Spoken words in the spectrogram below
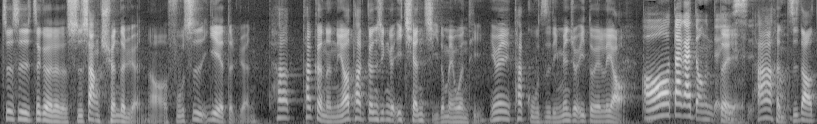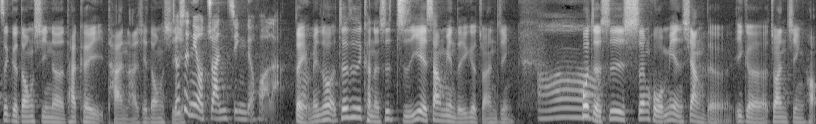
就是这个时尚圈的人哦，服饰业的人，他他可能你要他更新个一千集都没问题，因为他骨子里面就一堆料。哦，大概懂你的意思。他很知道这个东西呢，他可以谈哪些东西。就是你有专精的话啦。对，没错，这是可能是职业上面的一个专精，哦，或者是生活面向的一个专精。哈，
